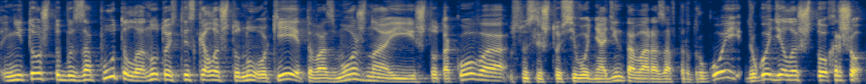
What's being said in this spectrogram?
Не то чтобы запутала, ну, то есть ты сказала, что, ну, окей, это возможно, и что такого, в смысле, что сегодня один товар, а завтра другой. Другое дело, что, хорошо,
